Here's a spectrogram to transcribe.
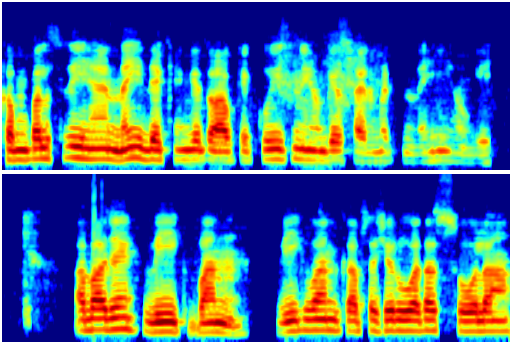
कंपलसरी हैं, नहीं देखेंगे तो आपके क्विज नहीं होंगे असाइनमेंट नहीं होंगी। अब आ जाए वीक वन वीक वन कब से शुरू हुआ था? सोलह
